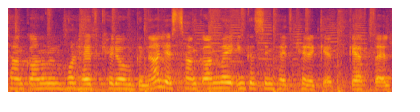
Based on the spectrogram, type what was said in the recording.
ցանկանում իմ հոր հետքերով գնալ, ես ցանկանում եի ինքս իմ հետքերը կերտել։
